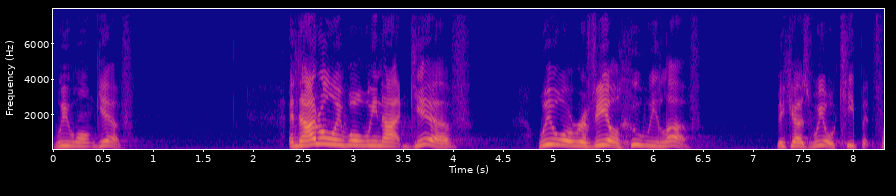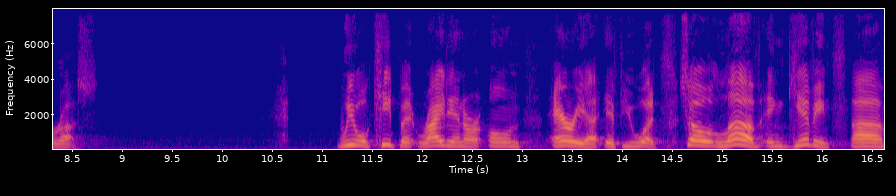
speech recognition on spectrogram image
we won't give. And not only will we not give, we will reveal who we love because we will keep it for us. We will keep it right in our own area, if you would. So, love and giving. Uh,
